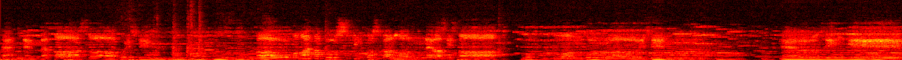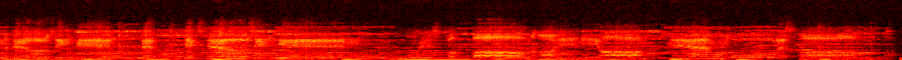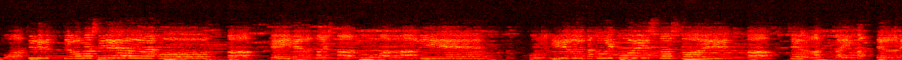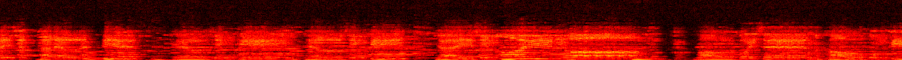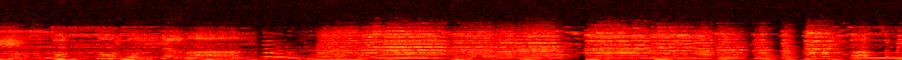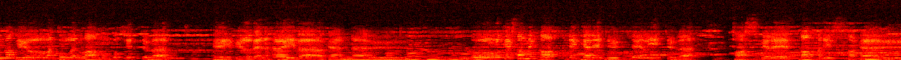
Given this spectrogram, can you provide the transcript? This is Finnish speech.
tänne mä taas saapuisin. Kaukomailta tuskin koskaan onneasi saa, kuttu on turvallisin. Helsinkiin, Helsinkiin, hetkeks Helsinkiin. Muistot vaan ainiaan, vie mun uudestaan. Mua tyttö oma siellä. Valkoiseen kaupunkiin, tuttuun tunnelmaan. Katso kuinka illan tullen lamput syttyvät, ei pilven häivääkään näy. Kulkeessamme kahden kädet yhteen liittyvät, askeleet tahdissa käy.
